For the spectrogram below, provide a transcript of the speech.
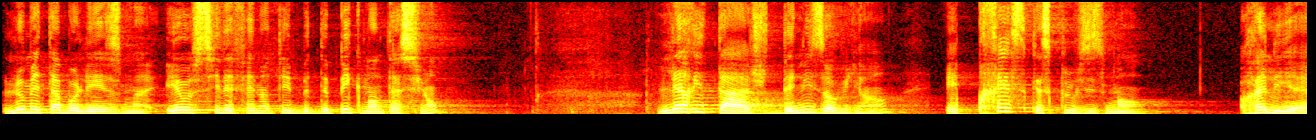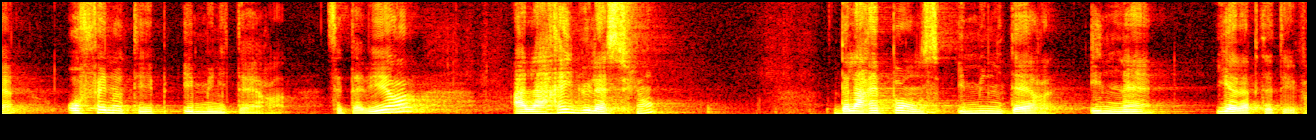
le métabolisme et aussi des phénotypes de pigmentation, l'héritage dénisovien est presque exclusivement relié au phénotype immunitaire, c'est-à-dire à la régulation de la réponse immunitaire innée et adaptative.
